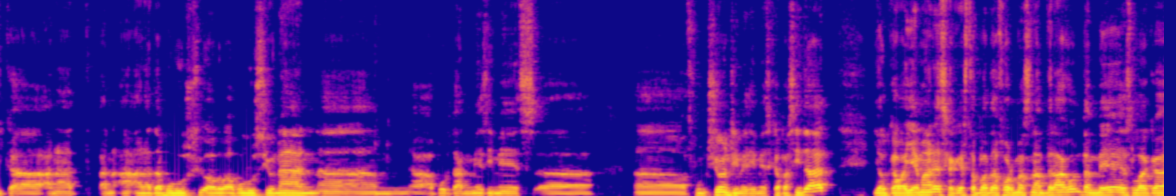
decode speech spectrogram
i que ha anat, ha, ha anat evolució, evolucionant, eh, aportant més i més eh, uh, funcions i més i més capacitat i el que veiem ara és que aquesta plataforma Snapdragon també és la que,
